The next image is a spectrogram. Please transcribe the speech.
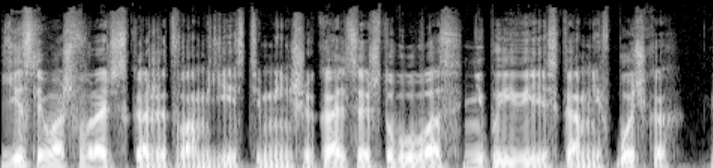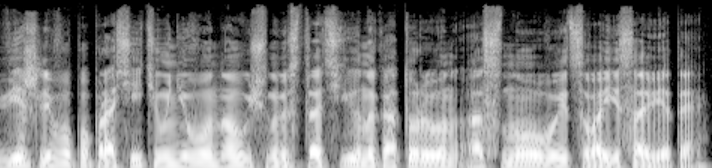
Если ваш врач скажет вам есть меньше кальция, чтобы у вас не появились камни в почках, вежливо попросите у него научную статью, на которой он основывает свои советы.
